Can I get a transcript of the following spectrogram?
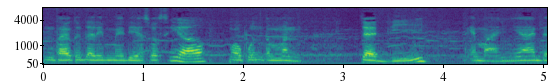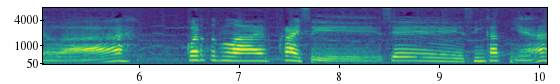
Entah itu dari media sosial maupun teman. Jadi, temanya adalah quarter life crisis. Yeay, singkatnya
